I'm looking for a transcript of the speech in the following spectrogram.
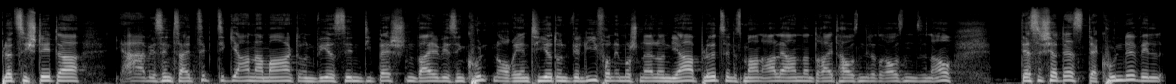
Plötzlich steht da, ja, wir sind seit 70 Jahren am Markt und wir sind die Besten, weil wir sind kundenorientiert und wir liefern immer schnell und ja, Blödsinn, das machen alle anderen 3000, die da draußen sind auch. Das ist ja das, der Kunde will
